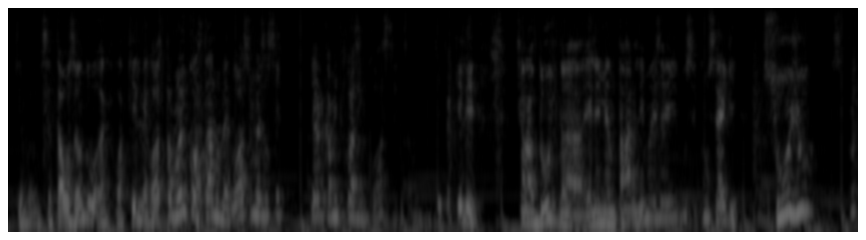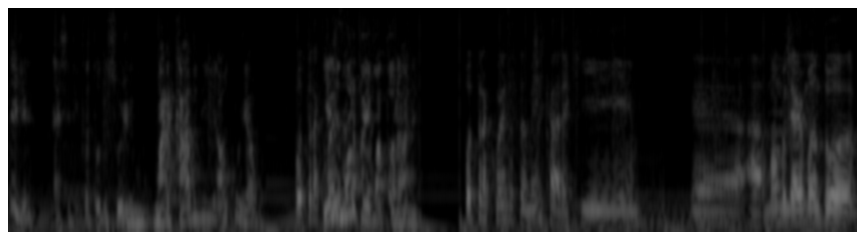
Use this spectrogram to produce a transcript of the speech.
Porque você tá usando aquele negócio para não encostar no negócio, mas você teoricamente quase encosta. Então fica aquele, aquela dúvida elementar ali, mas aí você consegue, sujo, se proteger. Né? Você fica todo sujo, marcado de álcool gel. Outra E coisa. demora para evaporar, né? Outra coisa também, cara, é que é, uma mulher mandou,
